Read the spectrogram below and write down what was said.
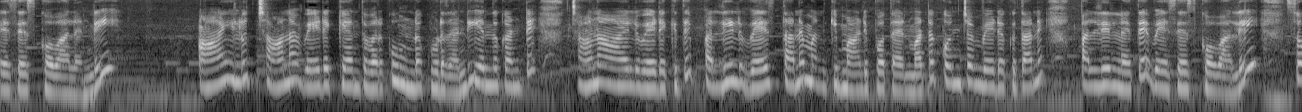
వేసేసుకోవాలండి. ఆయిల్ చాలా వేడెక్కేంత వరకు ఉండకూడదండి. ఎందుకంటే చాలా ఆయిల్ వేడెక్కితే పల్లీలు వేస్తానే మనకి మాడిపోతాయి అనమాట కొంచెం వేడెక్కుతానే పల్లీలను అయితే వేసేసుకోవాలి. సో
